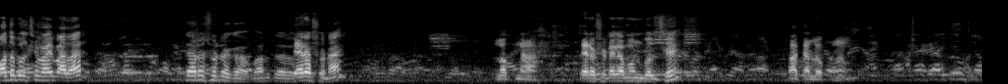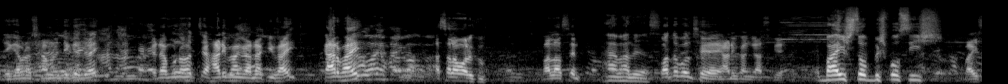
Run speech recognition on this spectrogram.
কত বলছে ভাই বাজার? তেরোশো টাকা বারো তেরো তেরোশো না? লকনা তেরোশো টাকা মন বলছে। পাকা লকনা। দেখি আমরা সামনের দিকে যাই। এটা মনে হচ্ছে হাড়ি ভাঙ্গা নাকি ভাই? কার ভাই? আসসালামু আলাইকুম। ভালো আছেন? হ্যাঁ ভালো আছে। কত বলছে হাড়ি ভাঙ্গা আজকে? বাইশ চব্বিশ পঁচিশ। বাইশ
